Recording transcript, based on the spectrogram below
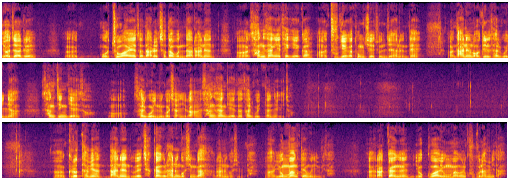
여자를 어, 뭐 좋아해서 나를 쳐다본다라는 어, 상상의 세계가 어, 두 개가 동시에 존재하는데 어, 나는 어디를 살고 있냐? 상징계에서 어, 살고 있는 것이 아니라 상상계에서 살고 있다는 얘기죠. 어, 그렇다면 나는 왜 착각을 하는 것인가라는 것입니다. 어, 욕망 때문입니다. 어, 락강은 욕구와 욕망을 구분합니다.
